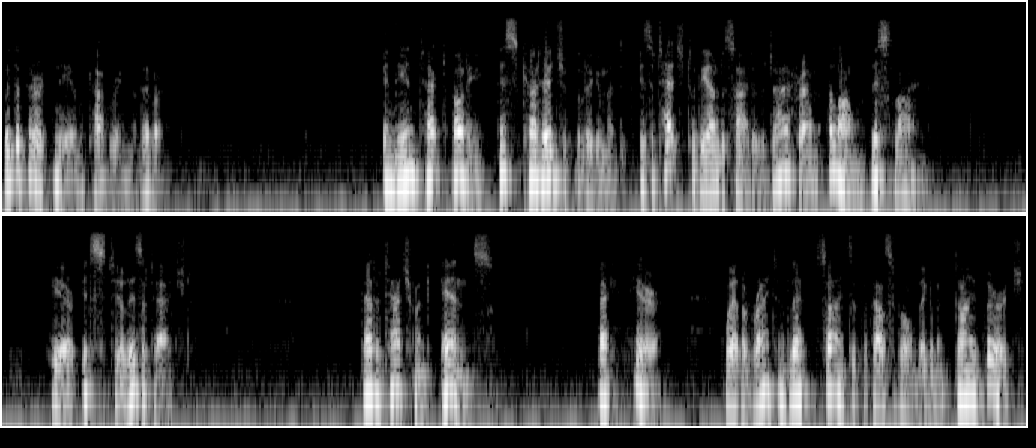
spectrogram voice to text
with the peritoneum covering the liver. In the intact body, this cut edge of the ligament is attached to the underside of the diaphragm along this line. Here it still is attached. That attachment ends back here, where the right and left sides of the falciform ligament diverge,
